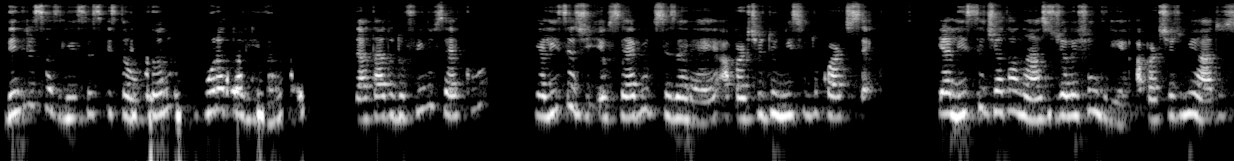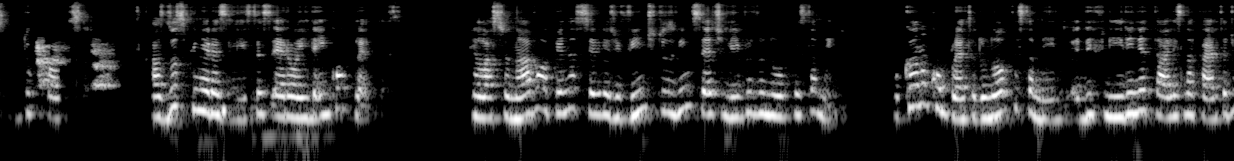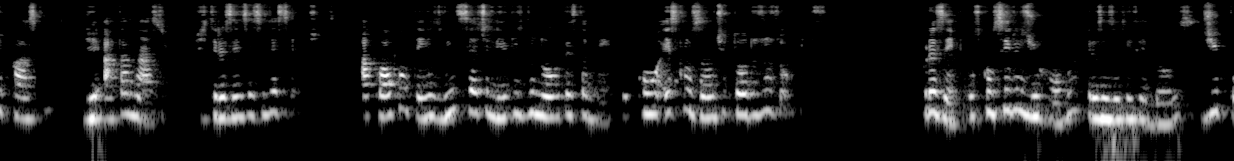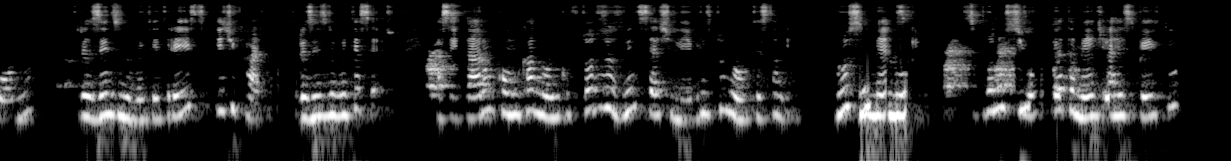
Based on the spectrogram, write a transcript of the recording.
Dentre essas listas estão o Cano Muratoriano, datado do fim do século, e a lista de Eusébio de Cesareia, a partir do início do quarto século, e a lista de Atanásio de Alexandria, a partir de meados do quarto século. As duas primeiras listas eram ainda incompletas. Relacionavam apenas cerca de 20 dos 27 livros do Novo Testamento. O cânon completo do Novo Testamento é definido em detalhes na Carta de Páscoa de Atanásio, de 367, a qual contém os 27 livros do Novo Testamento, com a exclusão de todos os outros. Por exemplo, os concílios de Roma, 382, de Hipona, 393 e de Carta, 397, aceitaram como canônicos todos os 27 livros do Novo Testamento. Bruce Metzger se pronunciou corretamente a respeito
